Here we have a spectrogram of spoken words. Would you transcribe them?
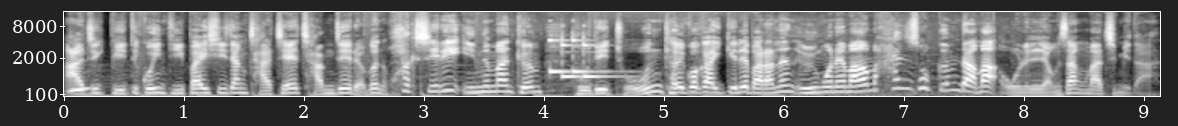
아직 비트코인 디파이 시장 자체의 잠재력은 확실히 있는 만큼 부디 좋은 결과가 있기를 바라는 응원의 마음 한 소끔 담아 오늘 영상 마칩니다.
